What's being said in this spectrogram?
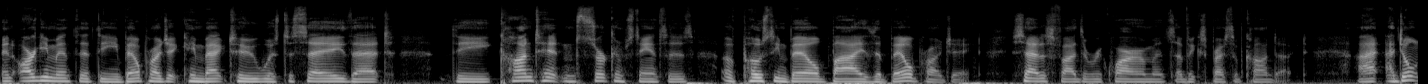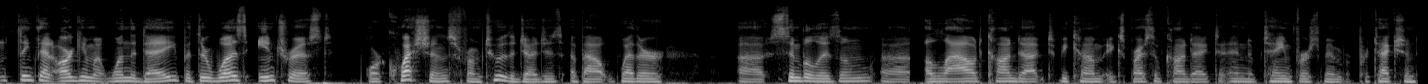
an argument that the Bail Project came back to was to say that the content and circumstances of posting bail by the Bail Project satisfied the requirements of expressive conduct. I, I don't think that argument won the day, but there was interest or questions from two of the judges about whether uh, symbolism uh, allowed conduct to become expressive conduct and obtain First Amendment protection.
